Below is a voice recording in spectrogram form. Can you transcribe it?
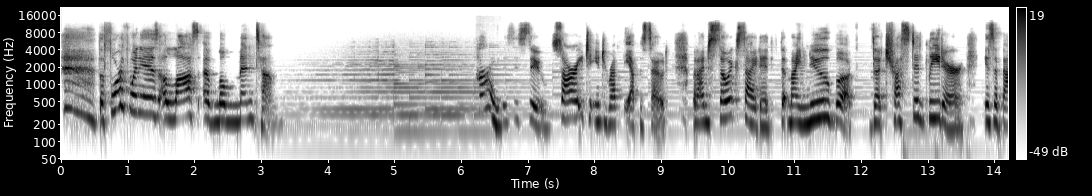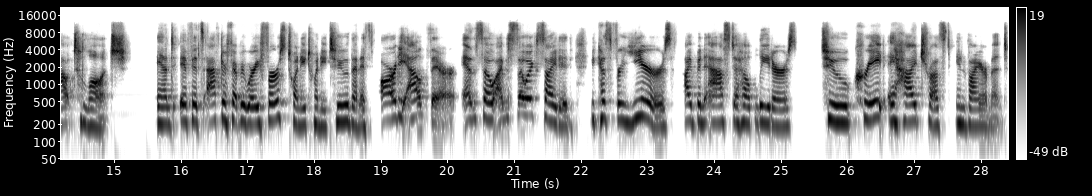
So the fourth one is a loss of momentum. Hi, this is Sue. Sorry to interrupt the episode, but I'm so excited that my new book, The Trusted Leader, is about to launch. And if it's after February 1st, 2022, then it's already out there. And so I'm so excited because for years I've been asked to help leaders to create a high trust environment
